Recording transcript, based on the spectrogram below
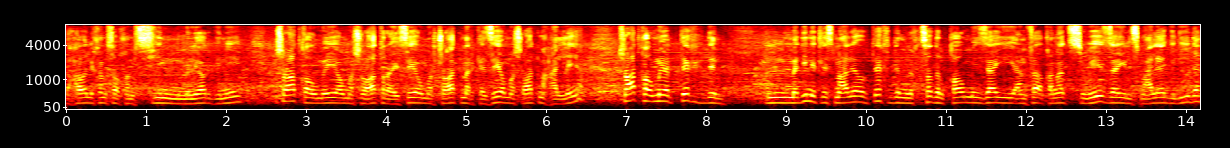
بحوالي 55 مليار جنيه. مشروعات قومية ومشروعات رئيسية ومشروعات مركزية ومشروعات محلية. مشروعات قومية بتخدم مدينة الإسماعيلية وبتخدم الاقتصاد القومي زي أنفاق قناة السويس زي الإسماعيلية الجديدة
